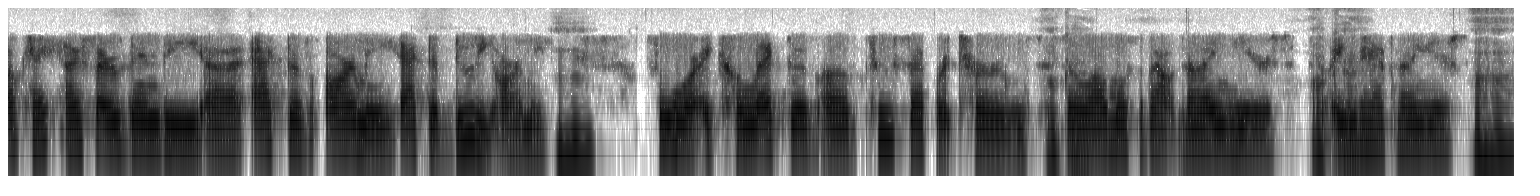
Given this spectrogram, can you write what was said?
okay, I served in the uh, active army, active duty army hmm for a collective of two separate terms. Okay. So almost about nine years, so Okay. eight and a half, nine years. Uh huh.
